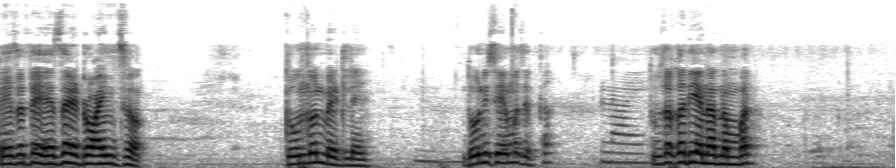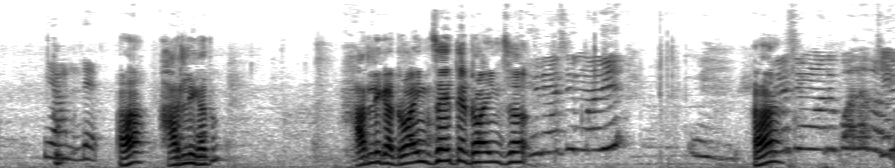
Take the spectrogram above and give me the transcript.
त्याचं ते ह्याचं आहे ड्रॉइंगचं दोन दोन भेटले. दोन्ही सेमच आहेत का? नाही. तुझा कधी येणार नंबर हा? हारली का तू? हारली का? ड्रॉइंगचं आहे ते ड्रॉइंगचं रेसिंगमध्ये हा रेसिंगमध्ये कोणाला होती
